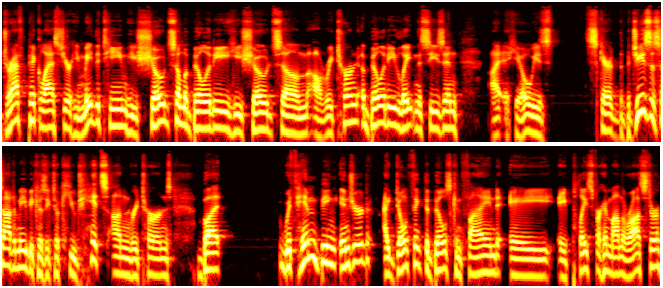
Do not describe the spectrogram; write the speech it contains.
draft pick last year. He made the team. He showed some ability. He showed some uh, return ability late in the season. I, he always scared the bejesus out of me because he took huge hits on returns. But with him being injured, I don't think the Bills can find a a place for him on the roster.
